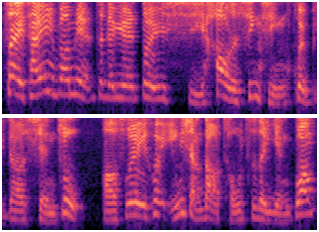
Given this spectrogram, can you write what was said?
在财运方面，这个月对于喜好的心情会比较显著，好，所以会影响到投资的眼光，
